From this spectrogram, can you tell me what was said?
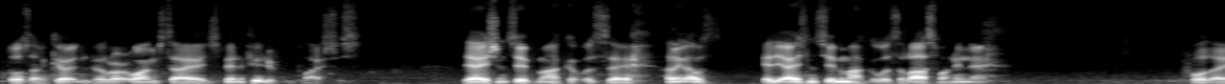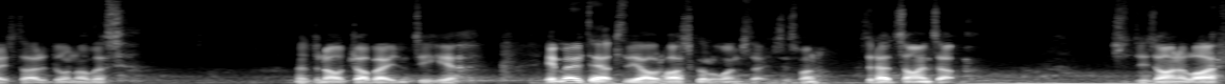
It's also Curtin Villa at one stage. It's been a few different places. The Asian supermarket was there. I think that was, yeah, the Asian supermarket was the last one in there before they started doing all this. There's an old job agency here. It moved out to the old high school at one stage, this one, 'cause it had signs up. It's a Designer Life.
